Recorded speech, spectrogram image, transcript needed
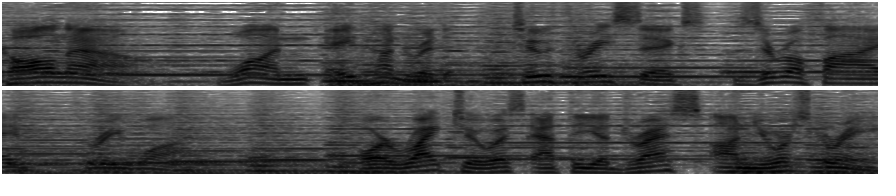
Call now 1 800 236 0531 or write to us at the address on your screen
